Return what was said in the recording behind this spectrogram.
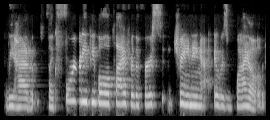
we had like 40 people apply for the first training. It was wild.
